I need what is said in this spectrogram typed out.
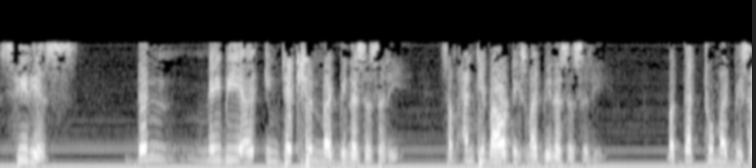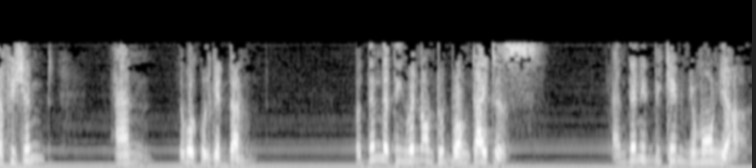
serious. Then maybe an injection might be necessary. Some antibiotics might be necessary. But that too might be sufficient and the work will get done. But then the thing went on to bronchitis. And then it became pneumonia.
